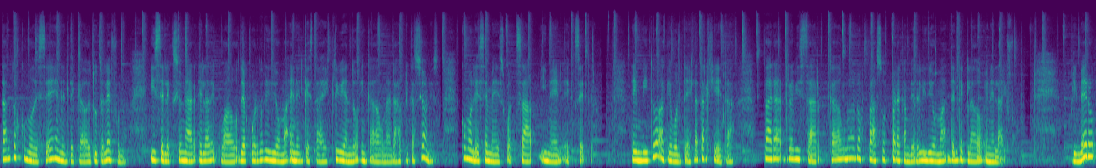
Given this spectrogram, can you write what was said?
tantos como desees en el teclado de tu teléfono y seleccionar el adecuado de acuerdo al idioma en el que estás escribiendo en cada una de las aplicaciones, como el SMS, WhatsApp, email, etc. Te invito a que voltees la tarjeta para revisar cada uno de los pasos para cambiar el idioma del teclado en el iPhone. Primero,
